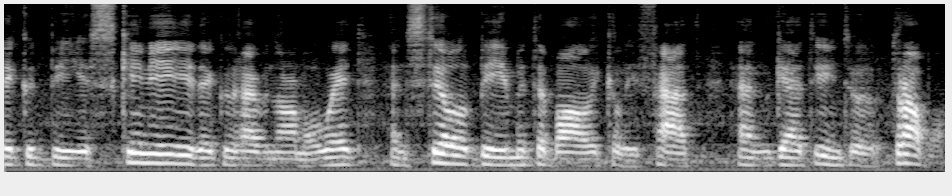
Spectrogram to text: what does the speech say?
they could be skinny, they could have normal weight and still be metabolically fat and get into trouble.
